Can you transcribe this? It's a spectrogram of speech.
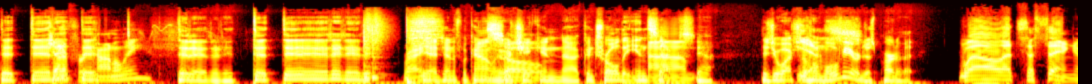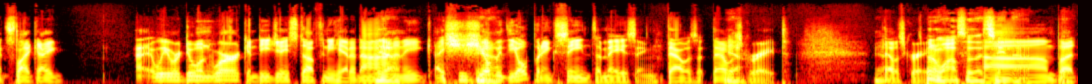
Jennifer Connelly. Right? Yeah, Jennifer Connelly, where she can uh, control the insects. um, yeah. Did you watch the yes. whole movie or just part of it? Well, that's the thing. It's like I, I we were doing work and DJ stuff, and he had it on, Yeah. and he I, she showed Yeah. me the opening scene's amazing. That was that was Yeah. great. That was great. It's been a while since I've seen um, that.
